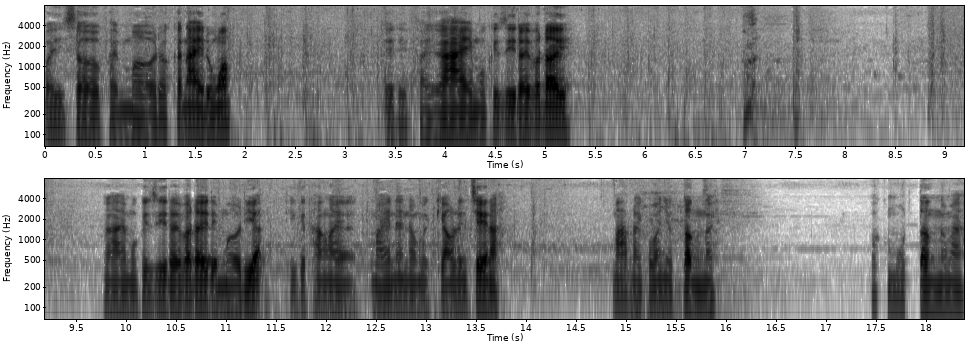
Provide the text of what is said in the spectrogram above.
Bây giờ phải mở được cái này đúng không? Thế thì phải gài một cái gì đấy vào đây. Gài một cái gì đấy vào đây để mở điện Thì cái thang này, máy này nó mới kéo lên trên à? Map này có bao nhiêu tầng đây? Ủa, có một tầng nữa mà.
